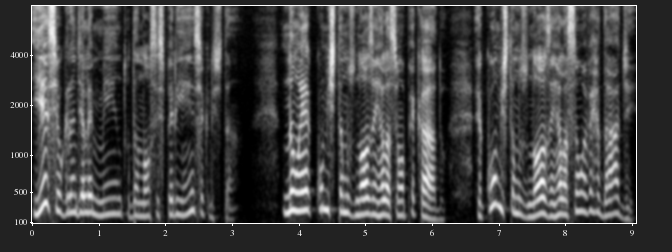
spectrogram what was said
E esse é o grande elemento da nossa experiência cristã não é como estamos nós em relação ao pecado, é como estamos nós em relação à verdade.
